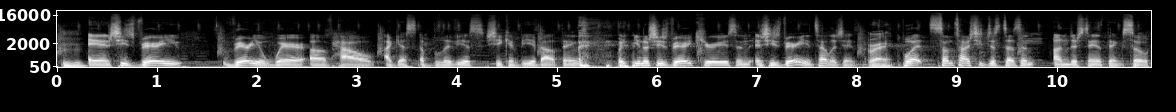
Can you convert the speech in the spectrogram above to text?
Mm-hmm. And she's very very aware of how I guess oblivious she can be about things. But you know, she's very curious and, and she's very intelligent. Right. But sometimes she just doesn't understand things. So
